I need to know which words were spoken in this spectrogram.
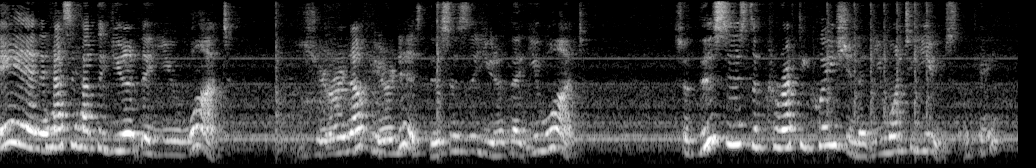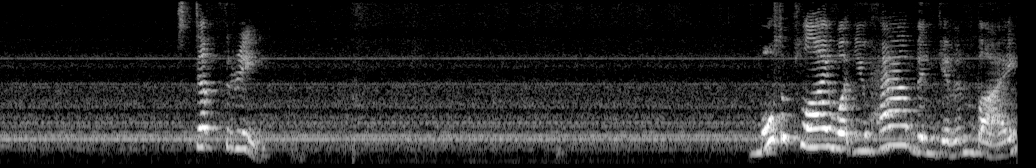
And it has to have the unit that you want. Sure enough, here it is. This is the unit that you want. So this is the correct equation that you want to use, okay? Step three. Multiply what you have been given by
